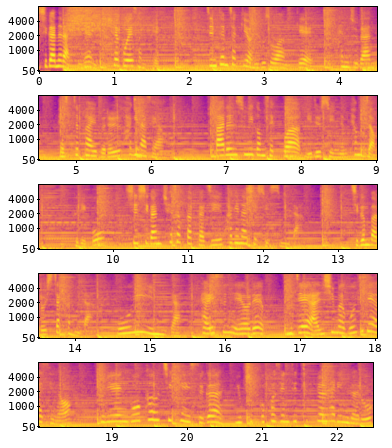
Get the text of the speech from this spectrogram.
시간을 아끼는 최고의 선택. 찐템 찾기 연구소와 함께 한 주간 베스트 5를 확인하세요. 빠른 순위 검색과 믿을 수 있는 평점, 그리고 실시간 최저가까지 확인하실 수 있습니다. 지금 바로 시작합니다. 5위입니다. 다이슨 에어랩 이제 안심하고 휴대하세요. 브리앤고 파우치 케이스가 69% 특별 할인가로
